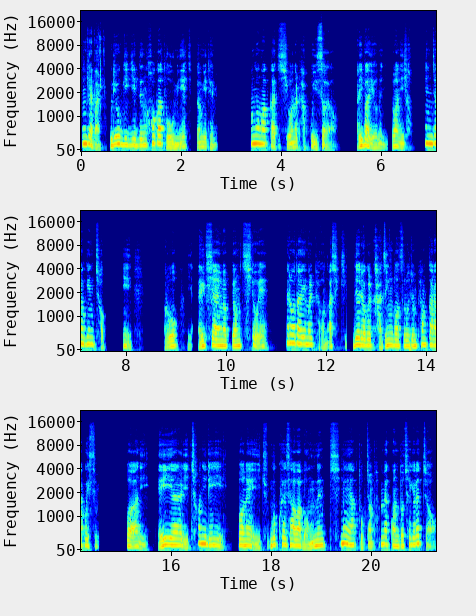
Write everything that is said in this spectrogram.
신개발, 의료기기 등 허가 도우미에 지정이 되며 성형화까지 지원을 받고 있어요. 아리바이오는 이러한 이 혁신적인 접근이 바로 알츠하이머병 치료에 패러다임을 변화시킨 기대력을 가진 것으로 좀 평가를 하고 있습니다. 또한 이 AR 이 천일이 이번에 이 중국 회사와 먹는 치매약 독점 판매권도 체결했죠.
